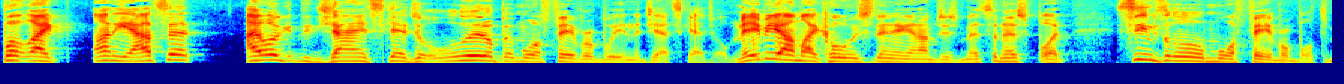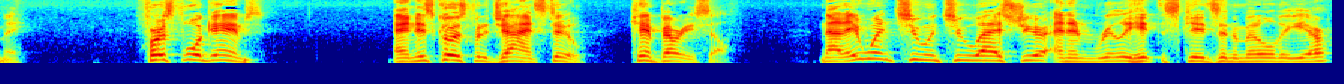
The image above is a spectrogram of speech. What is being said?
But like on the outset, I look at the Giants schedule a little bit more favorably than the Jets schedule. Maybe I'm like hallucinating and I'm just missing this, but seems a little more favorable to me. First four games, and this goes for the Giants too. Can't bury yourself. Now they went two and two last year and then really hit the skids in the middle of the year.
